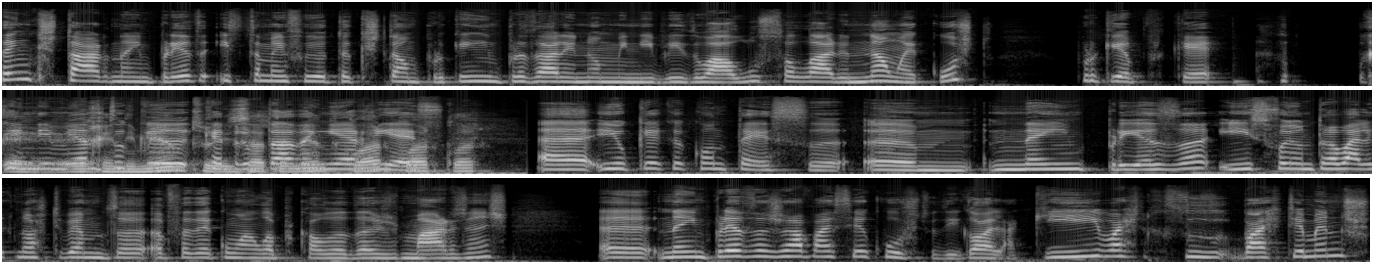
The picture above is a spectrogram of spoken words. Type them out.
tem que estar na empresa. Isso também foi outra questão, porque em empresário em nome individual o salário não é custo. Porquê? Porque é rendimento, é, é rendimento que, que, é tributado em IRS. Claro, claro, claro. Uh, e o que é que acontece um, na empresa, e isso foi um trabalho que nós tivemos a, a fazer com ela por causa das margens, uh, na empresa já vai ser custo. Digo, olha, aqui vais, vais ter menos,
